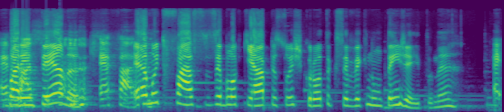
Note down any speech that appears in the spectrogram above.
É quarentena. Fácil. É fácil. É muito fácil você bloquear a pessoa escrota que você vê que não tem jeito, né? É,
